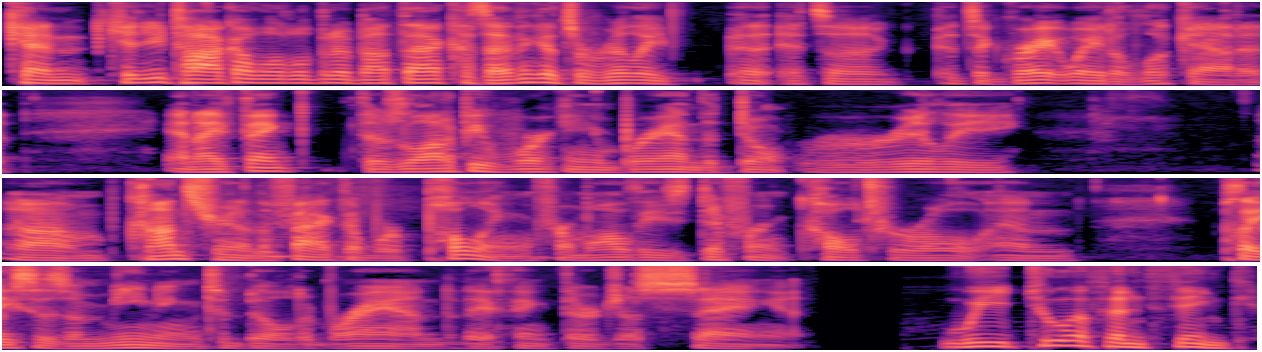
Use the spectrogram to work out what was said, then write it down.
Can can you talk a little bit about that because I think it's a really it's a it's a great way to look at it. And I think there's a lot of people working in brand that don't really um, concentrate on the fact that we're pulling from all these different cultural and places of meaning to build a brand. They think they're just saying it we too often think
